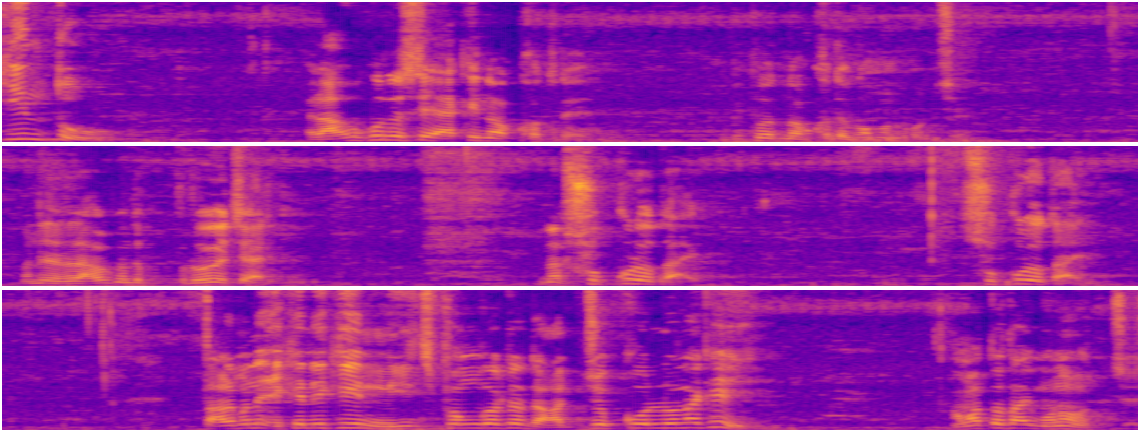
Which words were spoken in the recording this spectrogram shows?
কিন্তু রাহু কিন্তু সে একই নক্ষত্রে বিপদ নক্ষত্রে গমন করছে। মানে রাহু কিন্তু রয়েছে আর কি। মানে শুক্রতায় শুক্রতায় তার মানে এখানে কি নিজভঙ্গ একটা রাজ্য করল নাকি? আমার তো তাই মনে হচ্ছে।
